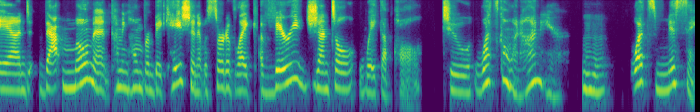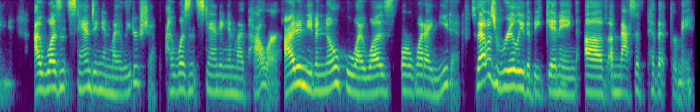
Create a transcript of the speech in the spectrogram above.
And that moment coming home from vacation, it was sort of like a very gentle wake up call to what's going on here? Mm-hmm. What's missing? I wasn't standing in my leadership. I wasn't standing in my power. I didn't even know who I was or what I needed. So that was really the beginning of a massive pivot for me.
